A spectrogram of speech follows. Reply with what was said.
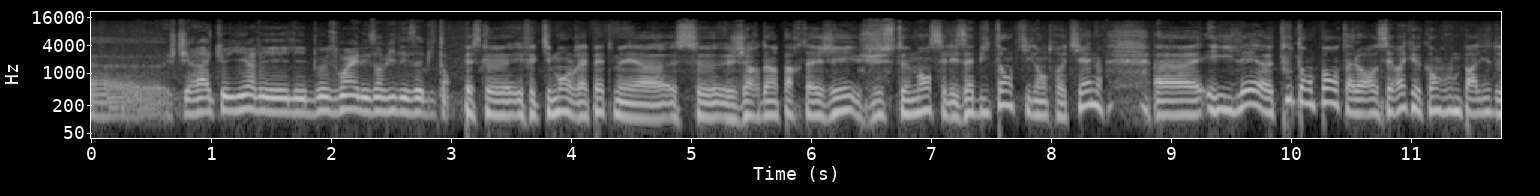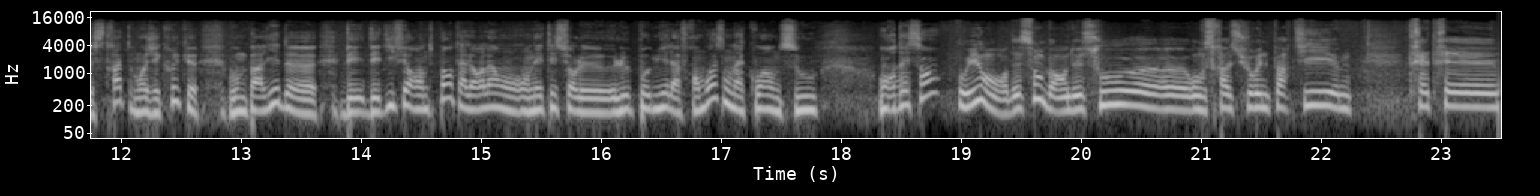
Euh, je dirais accueillir les, besoins et les envies des habitants. Parce que effectivement, on le répète, mais euh, ce jardin partagé, justement, c'est les habitants qui l'entretiennent euh, et il est tout en pente. Alors c'est vrai que quand vous me parliez de strates, moi j'ai cru que vous me parliez de, des, différentes pentes. Alors là, on, était sur le, le pommier, la framboise. On a quoi en dessous? On redescend Oui, on redescend. Bah, en dessous, on sera sur une partie très très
